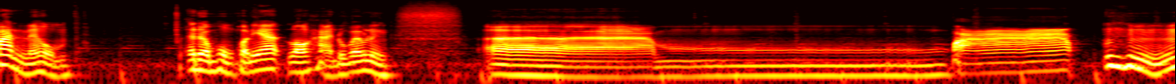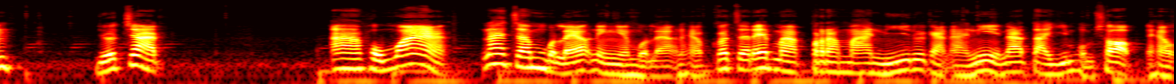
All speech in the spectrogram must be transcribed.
มั่นนะผม เดี๋ยวผมขออนุญาตลองหาดูแป๊บหนึ่งเออป๊าบเดี๋ยวจัด อ่าผมว่าน่าจะหมดแล้วเนี่ยไงหมดแล้วนะครับ ก็จะได้มาประมาณนี้ด้วยกัน อ่านี่หน้าตายิ้มผมชอบนะครับ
